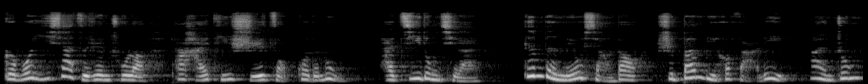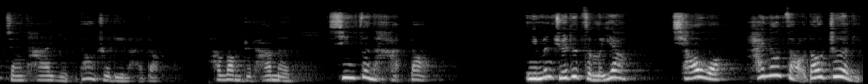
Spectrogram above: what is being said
葛伯一下子认出了他孩提时走过的路，他激动起来，根本没有想到是斑比和法力暗中将他引到这里来的。他望着他们，兴奋地喊道：“你们觉得怎么样？瞧，我还能早到这里。”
